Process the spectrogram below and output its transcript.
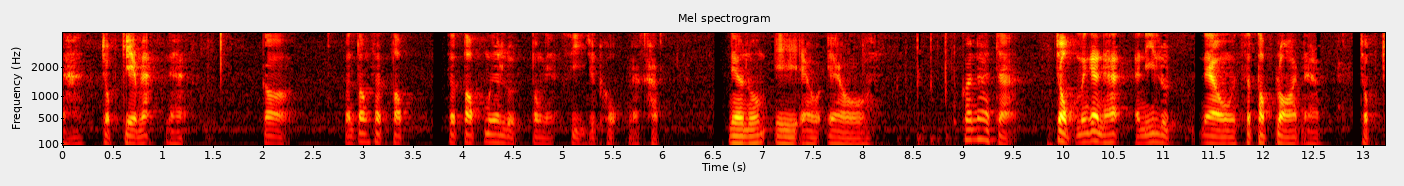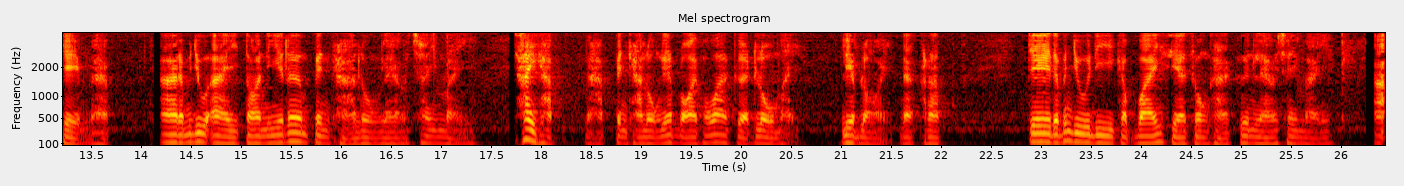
นะฮะจบเกมแล้วนะฮะก็มันต้องสต็อปสต็อปเมื่อหลุดตรงเนี้ย 4.6 นะครับ แนวโน้ม ALL ก็น่าจะจบเหมือนกันฮะ อันนี้หลุดแนว stop loss นะครับ จบเกมนะครับ RWI ตอนนี้เริ่มเป็นขาลงแล้วใช่ไหม ใช่ครับ นะครับเป็นขาลงเรียบร้อยเพราะว่าเกิดโลใหม่เรียบร้อยนะครับ JWD กับไว้เสียทรงขาขึ้นแล้วใช่ไหมอะ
